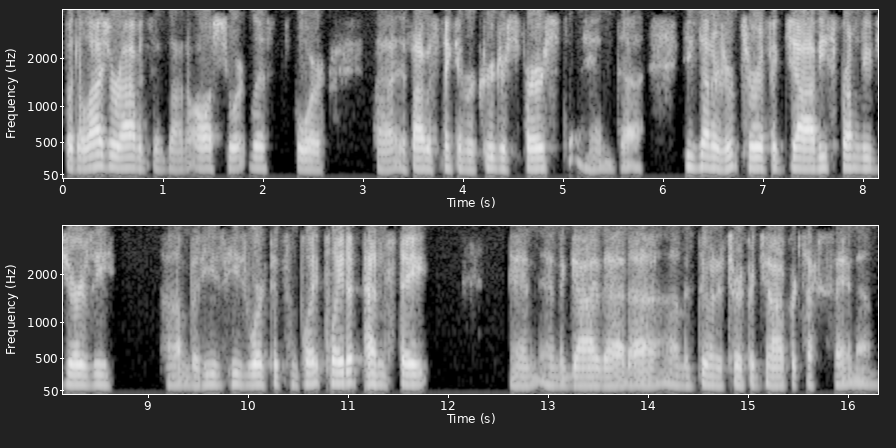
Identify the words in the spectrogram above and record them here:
But Elijah Robinson's on all short lists for uh, if I was thinking recruiters first, and uh, he's done a terrific job. He's from New Jersey, um, but he's he's worked at some play, played at Penn State, and and a guy that uh, um, is doing a terrific job for Texas A&M.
